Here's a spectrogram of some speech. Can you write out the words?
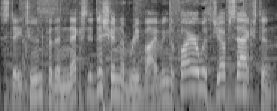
Stay tuned for the next edition of Reviving the Fire with Jeff Saxton.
